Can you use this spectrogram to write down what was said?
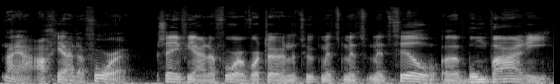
nou ja, acht jaar daarvoor, zeven jaar daarvoor, wordt er natuurlijk met, met, met veel eh bombarie.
